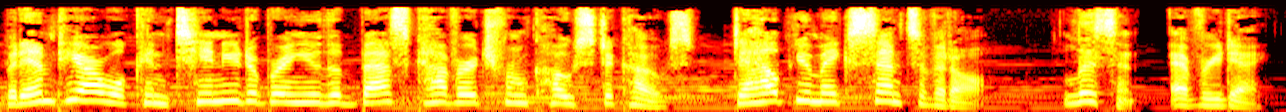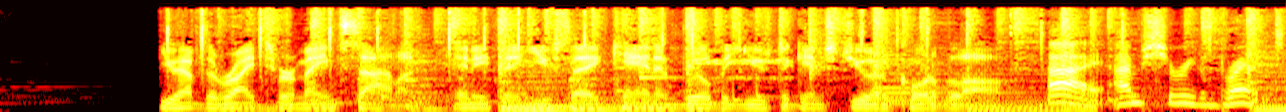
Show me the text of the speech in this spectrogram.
but NPR will continue to bring you the best coverage from coast to coast to help you make sense of it all. Listen every day. You have the right to remain silent. Anything you say can and will be used against you in a court of law. Hi, I'm Sharita Brent.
